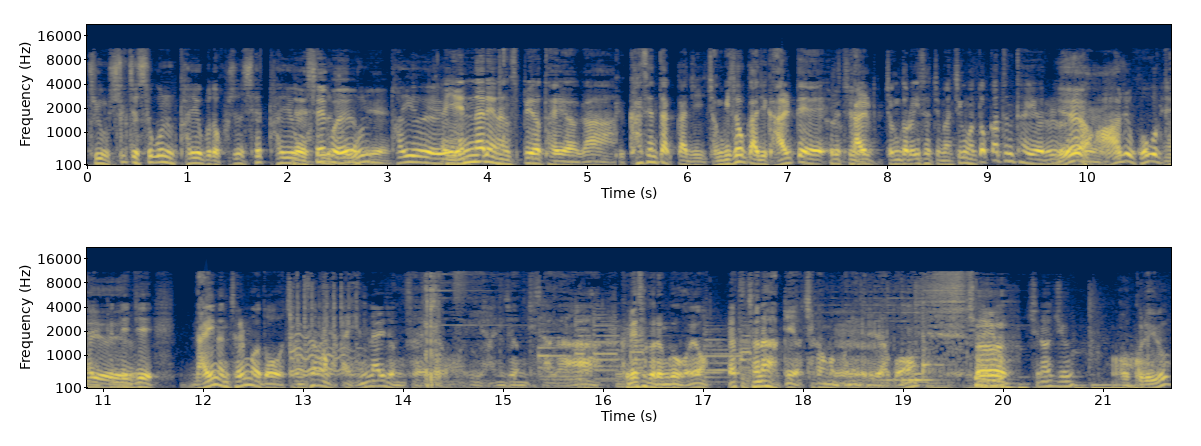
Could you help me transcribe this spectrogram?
지금 실제 쓰고 있는 타이어보다 훨씬 새 타이어. 네, 새 거예요. 좋은 예. 타이어예요. 그러니까 옛날에는 스페어 타이어가 그 카센터까지 정비소까지 갈 때갈 정도로 있었지만 지금은 똑같은 타이어를 예, 넣어요. 아주 고급 예, 타이어예요. 근데 이제 나이는 젊어도 정서는 약간 옛날 정서예요. 이 안희정 지사가 그래서 그런 거고요. 여하튼 전화할게요. 책한권 보내드리라고. 친해요. 친하죠. 어, 그래요?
